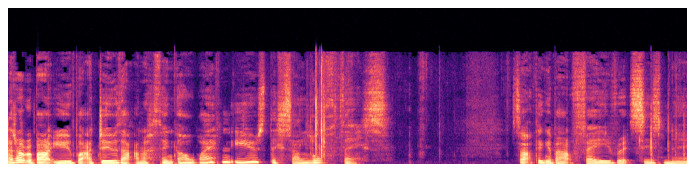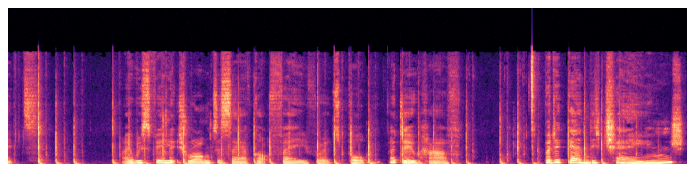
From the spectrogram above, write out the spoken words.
I don't know about you, but I do that and I think, oh, why haven't you used this? I love this. It's that thing about favourites, isn't it? I always feel it's wrong to say I've got favourites, but I do have. But again, they change.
